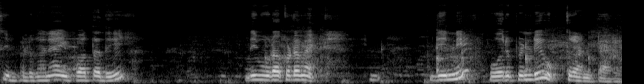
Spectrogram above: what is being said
సింపుల్గానే అయిపోతుంది. ఇది ఉడకడమే. దీన్ని ఓరిపిండి ఉక్కిరి అంటారు.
